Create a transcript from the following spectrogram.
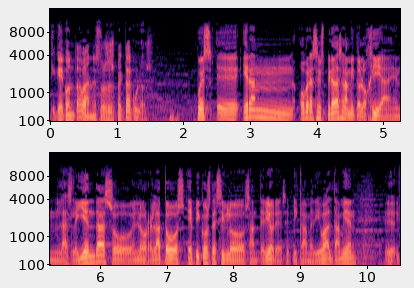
¿Y qué contaban estos espectáculos? Pues eh, eran obras inspiradas en la mitología, en las leyendas o en los relatos épicos de siglos anteriores, épica medieval también, eh,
